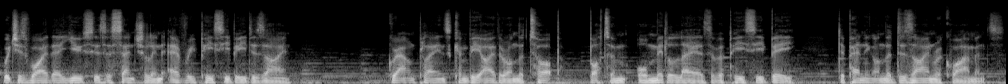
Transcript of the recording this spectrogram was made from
which is why their use is essential in every PCB design. Ground planes can be either on the top, bottom or middle layers of a PCB, depending on the design requirements.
